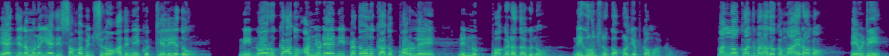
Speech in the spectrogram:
ఏ దినమును ఏది సంభవించునో అది నీకు తెలియదు. నీ నోరు కాదు అన్యుడే నీ పెదవులు కాదు పరులే నిన్ను పొగడదగును. నీ గురించి నువ్వు గొప్పలు చెప్పుకో మాకు. మనలో కొంతమంది అదొక మాయరోగం. ఏమిటి?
